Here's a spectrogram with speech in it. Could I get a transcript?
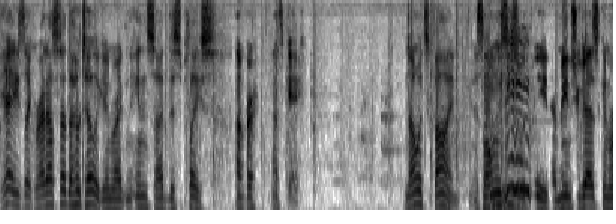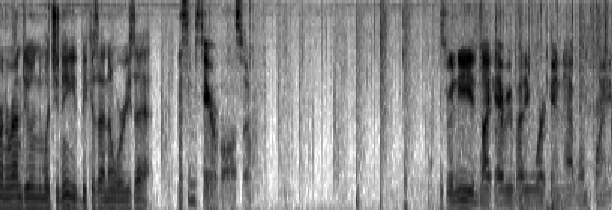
Yeah, he's like right outside the hotel again, right in- inside this place. Upper. That's gay. No, it's fine. As long as he's with me, that means you guys can run around doing what you need because I know where he's at. That seems terrible also. Because we need like everybody working at one point.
